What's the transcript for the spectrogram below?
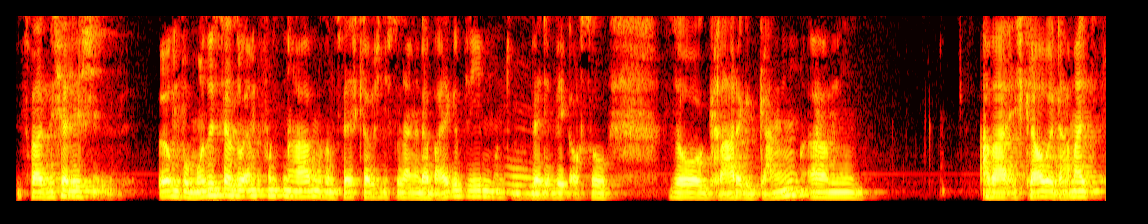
es war sicherlich, irgendwo muss ich es ja so empfunden haben, sonst wäre ich, glaube ich, nicht so lange dabei geblieben und mhm. wäre den Weg auch so, so gerade gegangen. Ähm, aber ich glaube, damals,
